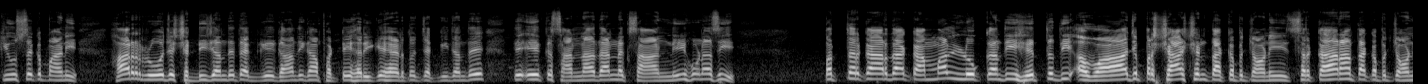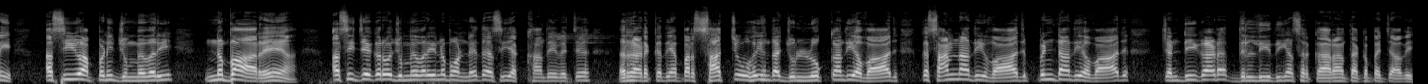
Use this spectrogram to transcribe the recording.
ਕਿਊਸਿਕ ਪਾਣੀ ਹਰ ਰੋਜ਼ ਛੱਡੀ ਜਾਂਦੇ ਤੇ ਅੱਗੇ ਗਾਂ ਦੀ ਗਾਂ ਫੱਟੇ ਹਰੀਕੇ ਹੈਡ ਤੋਂ ਚੱਕੀ ਜਾਂਦੇ ਤੇ ਇਹ ਕਿਸਾਨਾਂ ਦਾ ਨੁਕਸਾਨ ਨਹੀਂ ਹੋਣਾ ਸੀ। ਪੱਤਰਕਾਰ ਦਾ ਕੰਮ ਆ, ਲੋਕਾਂ ਦੀ ਹਿੱਤ ਦੀ ਆਵਾਜ਼ ਪ੍ਰਸ਼ਾਸਨ ਤੱਕ ਪਹੁੰਚਾਉਣੀ, ਸਰਕਾਰਾਂ ਤੱਕ ਪਹੁੰਚਾਉਣੀ, ਅਸੀਂ ਉਹ ਆਪਣੀ ਜ਼ਿੰਮੇਵਾਰੀ ਨਿਭਾ ਰਹੇ ਹਾਂ। ਅਸੀਂ ਜੇਕਰ ਉਹ ਜ਼ਿੰਮੇਵਾਰੀ ਨਿਭਾਉਂਦੇ ਤਾਂ ਅਸੀਂ ਅੱਖਾਂ ਦੇ ਵਿੱਚ ਰੜਕਦੇ ਹਾਂ, ਪਰ ਸੱਚ ਉਹੀ ਹੁੰਦਾ ਜੋ ਲੋਕਾਂ ਦੀ ਆਵਾਜ਼, ਕਿਸਾਨਾਂ ਦੀ ਆਵਾਜ਼, ਪਿੰਡਾਂ ਦੀ ਆਵਾਜ਼, ਚੰਡੀਗੜ੍ਹ, ਦਿੱਲੀ ਦੀਆਂ ਸਰਕਾਰਾਂ ਤੱਕ ਪਹੁੰਚਾਵੇ।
